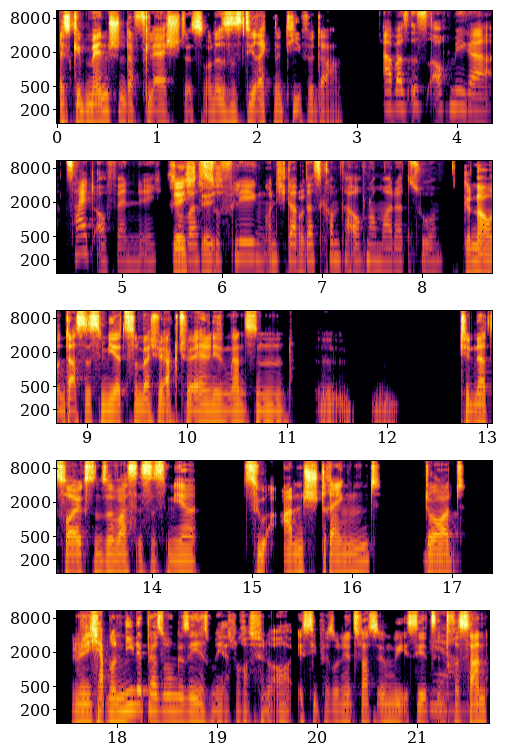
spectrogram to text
Es gibt Menschen, da flasht es und es ist direkt eine Tiefe da. Aber es ist auch mega zeitaufwendig, sowas Richtig. zu pflegen. Und ich glaube, das kommt da auch nochmal dazu. Genau, und das ist mir zum Beispiel aktuell in diesem ganzen äh, Tinder-Zeugs und sowas, ist es mir zu anstrengend, dort. Ich habe noch nie eine Person gesehen, jetzt muss ich erstmal rausfinden, oh, ist die Person jetzt was irgendwie, ist sie jetzt ja. interessant?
